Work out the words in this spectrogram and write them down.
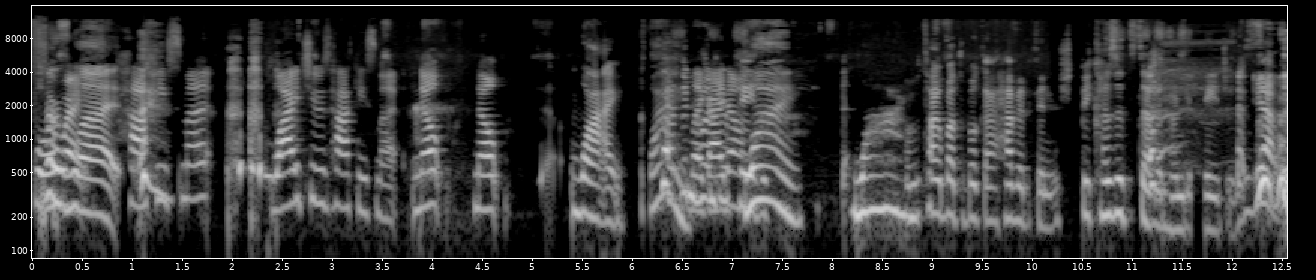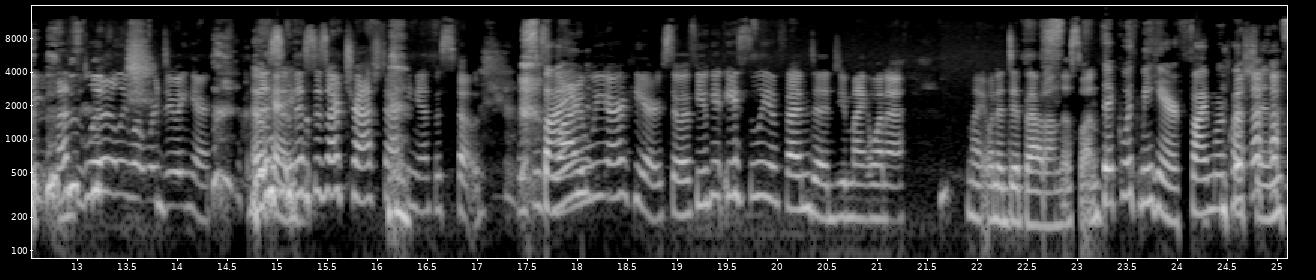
For what? what? Hockey smut. Why choose hockey smut? Nope, nope. Why? Why? Like, I don't- pages. Why? Why? I'm gonna talk about the book I haven't finished because it's 700 pages. Yeah, we, that's literally what we're doing here. This, Okay. this is our trash talking episode. This is why we are here. So if you get easily offended, you might want to might want to dip out on this one. Stick with me here. Five more questions.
